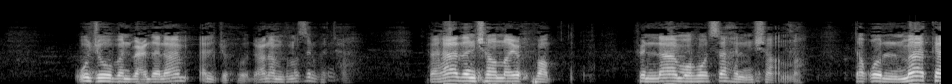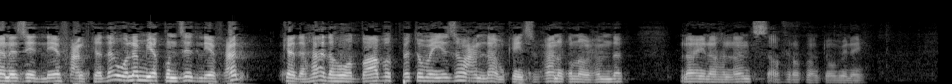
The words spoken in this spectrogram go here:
وجوبا بعد لام الجحود علامة نصر الفتحة. فهذا إن شاء الله يحفظ في اللام وهو سهل إن شاء الله. تقول ما كان زيد ليفعل كذا ولم يكن زيد ليفعل كذا هذا هو الضابط فتميزه عن لام كي سبحانك الله وحمدك لا إله إلا أنت استغفرك وأتوب إليه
